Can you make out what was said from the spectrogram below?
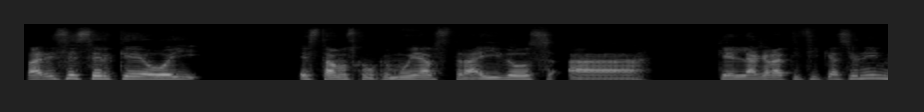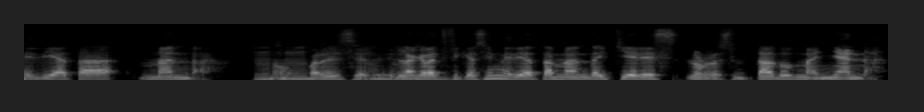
parece ser que hoy estamos como que muy abstraídos a que la gratificación inmediata manda, ¿no? Parece ser. La gratificación inmediata manda y quieres los resultados mañana.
